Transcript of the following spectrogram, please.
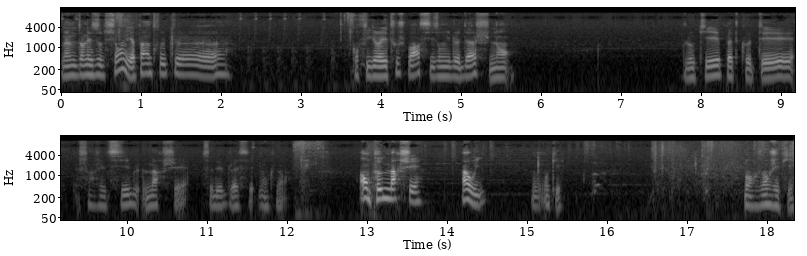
Même dans les options il n'y a pas un truc... euh, Configurer les touches pour voir s'ils ont mis le dash? Non. Bloquer, pas de côté, changer de cible, marcher, se déplacer, donc non. Ah on peut marcher Ah oui. Bon ok. Bon, j'ai pied.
